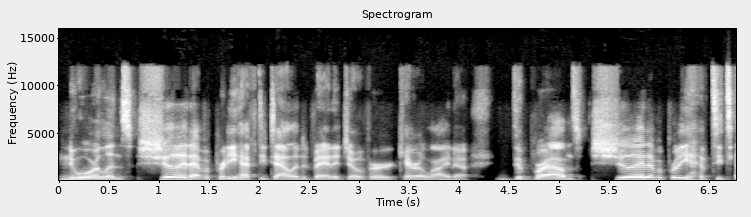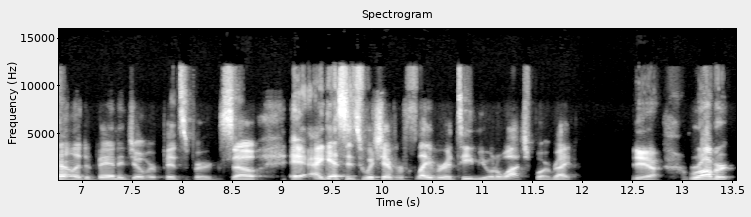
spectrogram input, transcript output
New Orleans should have a pretty hefty talent advantage over Carolina. The Browns should have a pretty hefty talent advantage over Pittsburgh. So I guess it's whichever flavor of team you want to watch for, right? Yeah. Robert,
